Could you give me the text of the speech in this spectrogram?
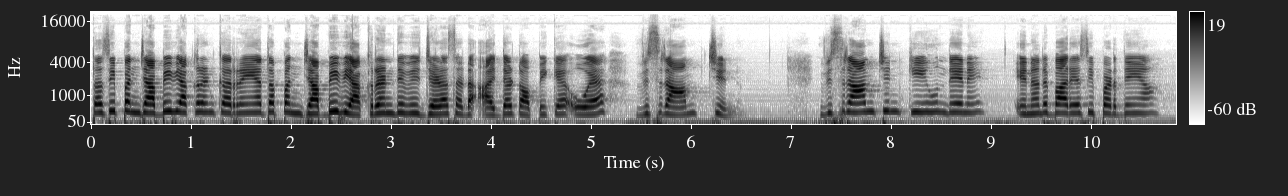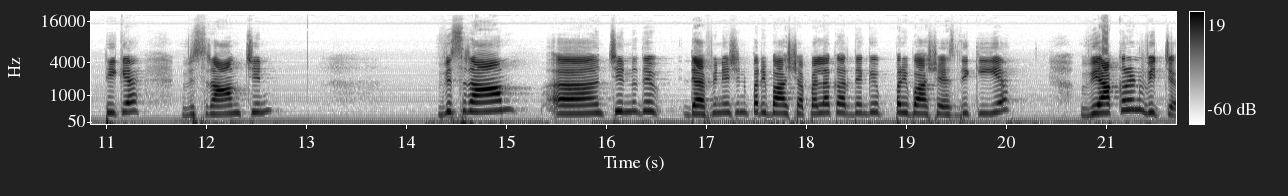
ਤਾਂ ਅਸੀਂ ਪੰਜਾਬੀ ਵਿਆਕਰਣ ਕਰ ਰਹੇ ਹਾਂ ਤਾਂ ਪੰਜਾਬੀ ਵਿਆਕਰਣ ਦੇ ਵਿੱਚ ਜਿਹੜਾ ਸਾਡਾ ਅੱਜ ਦਾ ਟੌਪਿਕ ਹੈ ਉਹ ਹੈ ਵਿਸਰਾਮ ਚਿੰਨ ਵਿਸਰਾਮ ਚਿੰਨ ਕੀ ਹੁੰਦੇ ਨੇ? ਇਹਨਾਂ ਦੇ ਬਾਰੇ ਅਸੀਂ ਪੜ੍ਹਦੇ ਹਾਂ ਠੀਕ ਹੈ? ਵਿਸਰਾਮ ਚਿੰਨ ਵਿਸਰਾਮ ਅਹ, ਚਿੰਨ ਦੇ ਡੈਫੀਨੇਸ਼ਨ ਪਰਿਭਾਸ਼ਾ ਪਹਿਲਾਂ ਕਰਦੇ ਹਾਂ ਕਿ ਪਰਿਭਾਸ਼ਾ ਇਸ ਦੀ ਕੀ ਹੈ? ਵਿਆਕਰਣ ਵਿੱਚ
